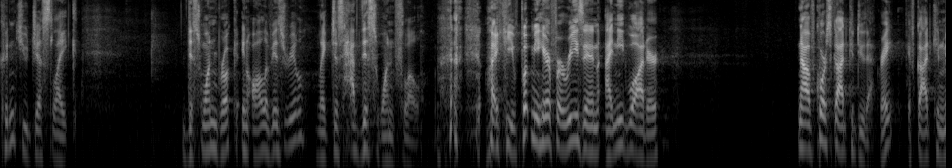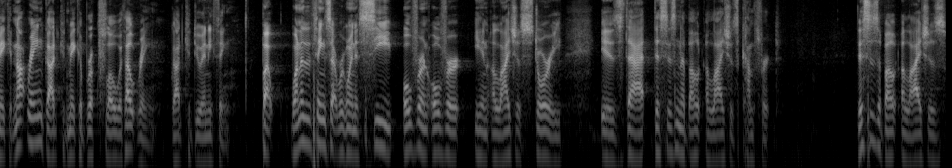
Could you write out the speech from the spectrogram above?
couldn't you just like this one brook in all of Israel? Like just have this one flow. like you've put me here for a reason, I need water now, of course, God could do that, right? If God can make it not rain, God could make a brook flow without rain. God could do anything. But one of the things that we're going to see over and over in Elijah's story is that this isn't about Elijah's comfort. This is about Elijah's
